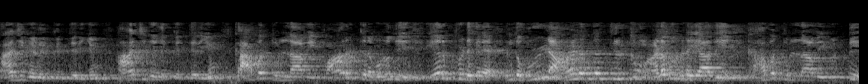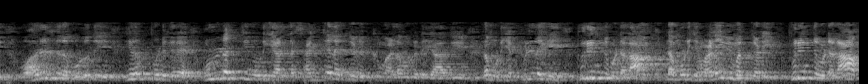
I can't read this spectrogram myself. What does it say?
ஹாஜிகளுக்கு தெரியும். ஹாஜிகளுக்கு தெரியும். காபத்துல்லாவை பார்க்கிற பொழுது ஏற்படுகிற இந்த உள்ள ஆனந்தத்திற்கும் அளவு கிடையாது. காபத்துல்லாவை விட்டு வருகிற பொழுது ஏற்படுகிற உள்ளத்தினுடைய அந்த சஞ்சலங்களுக்கும் அளவு கிடையாது. நம்முடைய பிள்ளையை பிரிந்து விடலாம். நம்முடைய மனைவி மக்களை பிரிந்து விடலாம்.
